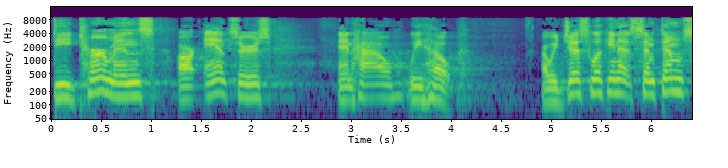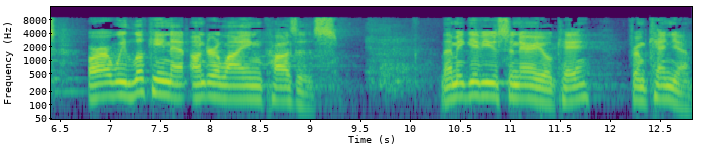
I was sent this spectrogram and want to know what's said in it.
determines our answers and how we help. Are we just looking at symptoms or are we looking at underlying causes? Let me give you a scenario, okay, from Kenya.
